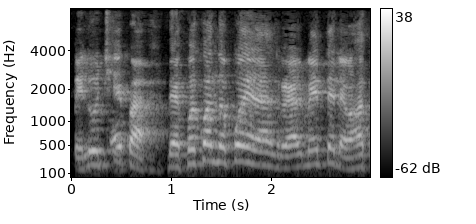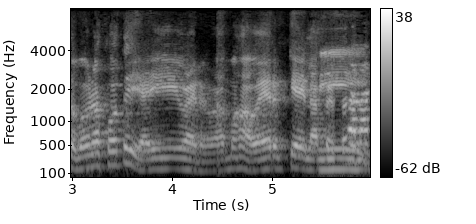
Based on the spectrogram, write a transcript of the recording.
peluche. Epa, después cuando puedas, realmente le vas a tomar una foto y ahí, bueno, vamos a ver que la persona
